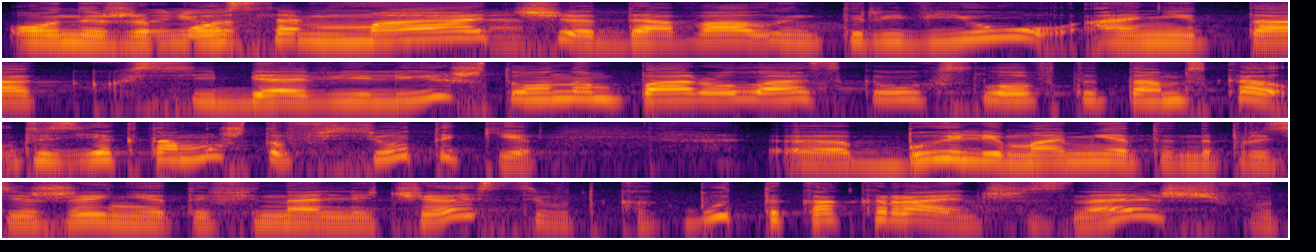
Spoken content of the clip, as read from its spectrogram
он уже У после матча давал интервью, они так себя вели, что он им пару ласковых слов-то там сказал. То есть я к тому, что все-таки были моменты на протяжении этой финальной части, вот как будто как раньше, знаешь, вот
